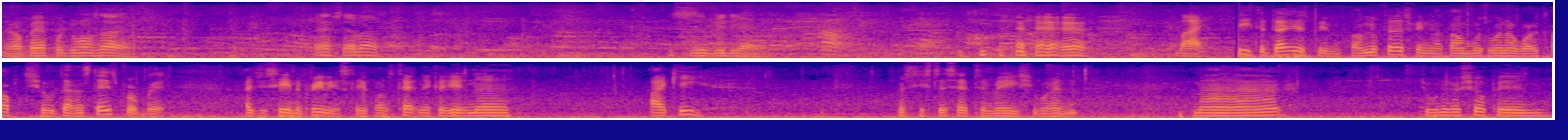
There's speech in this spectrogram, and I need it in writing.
Yeah, Beth, what do you want to say? Beth, say hello. This is a video. Oh. Bye. See, today has been fun. The first thing I done was when I woke up, chilled downstairs for a bit. As you see in the previous clip, I was technically in uh, IKEA. My sister said to me, she went, Matt, do you want to go shopping?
